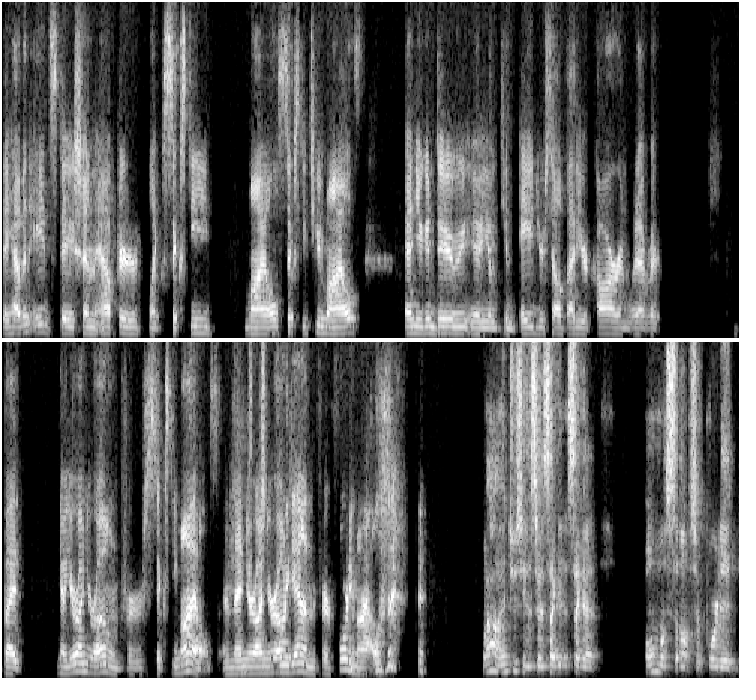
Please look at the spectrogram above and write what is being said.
they have an aid station after like 60 miles, 62 miles, and you can do, you, know, you can aid yourself out of your car and whatever. But you know, you're on your own for 60 miles, and then you're on your own again for 40 miles. wow, interesting. So it's like it's like a almost self-supported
